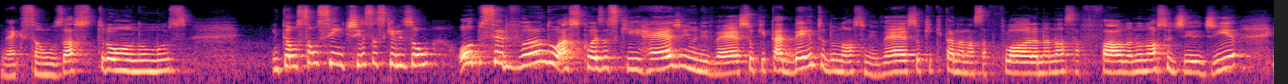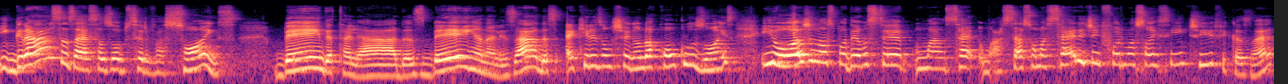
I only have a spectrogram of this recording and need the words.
né, que são os astrônomos. Então são cientistas que eles vão observando as coisas que regem o universo, o que está dentro do nosso universo, o que está na nossa flora, na nossa fauna, no nosso dia a dia. E graças a essas observações, bem detalhadas, bem analisadas, é que eles vão chegando a conclusões e hoje nós podemos ter uma, acesso a uma série de informações científicas, né?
